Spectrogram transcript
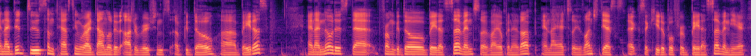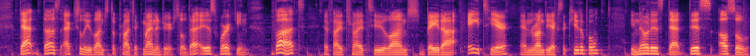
And I did do some testing where I downloaded other versions of Godot uh, betas and I noticed that from Godot Beta 7, so if I open it up and I actually launch the ex executable for Beta 7 here, that does actually launch the project manager, so that is working. But if I try to launch Beta 8 here and run the executable, you notice that this also,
